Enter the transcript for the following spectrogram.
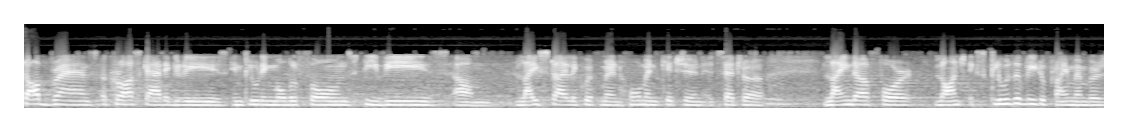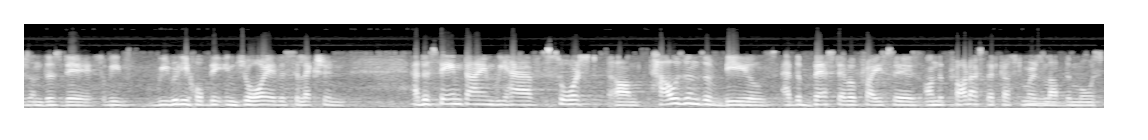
top brands across categories, including mobile phones, TVs, um, lifestyle equipment, home and kitchen, etc., mm. lined up for launch exclusively to Prime members on this day. So we we really hope they enjoy the selection. At the same time, we have sourced um, thousands of deals at the best ever prices on the products that customers mm. love the most.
